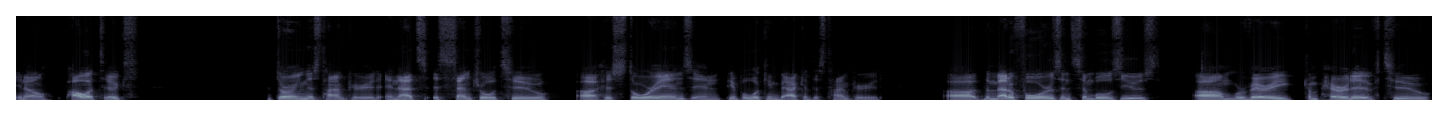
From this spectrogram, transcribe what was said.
you know politics during this time period, and that's essential to uh, historians and people looking back at this time period. Uh, the metaphors and symbols used um, were very comparative to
